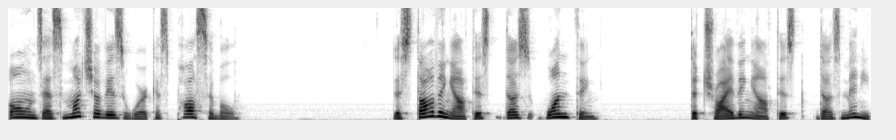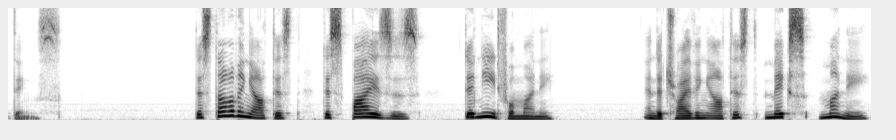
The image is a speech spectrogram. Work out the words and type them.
owns as much of his work as possible. The starving artist does one thing. The thriving artist does many things. The starving artist despises the need for money, and the thriving artist makes money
